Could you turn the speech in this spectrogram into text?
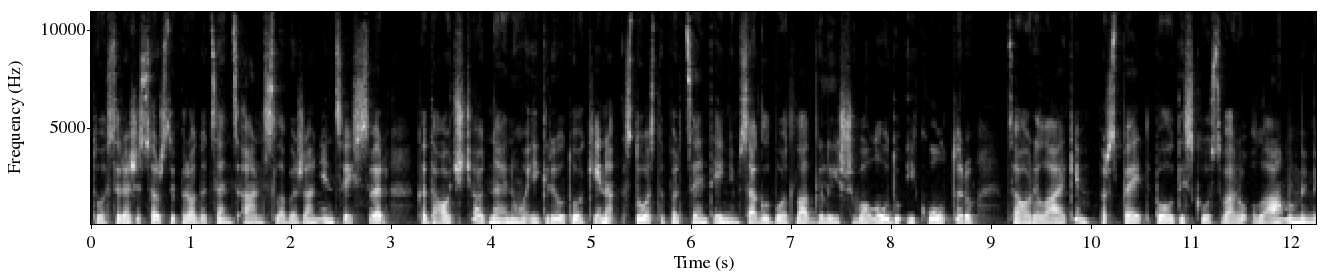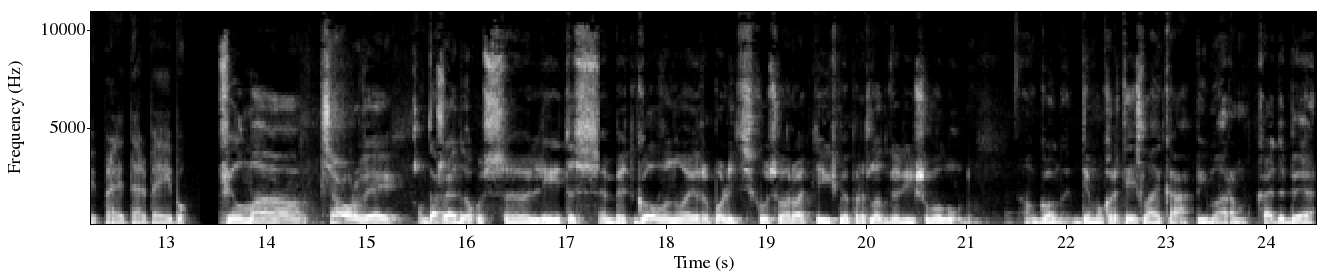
Tos režisors ir producents Annis Labažaņins izsver, ka daudzšķautnē no igrilto kina stosta par centīņiem saglabot latgalīšu valodu i kultūru cauri laikim par spēti politisku svaru lēmumiem i pretdarbību. Filmā caurvēja dažādākus e, lītas, bet galveno ir politisku svaru attieksme pret latgalīšu valodu. Gan demokratijas laikā, piemēram, kāda bija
